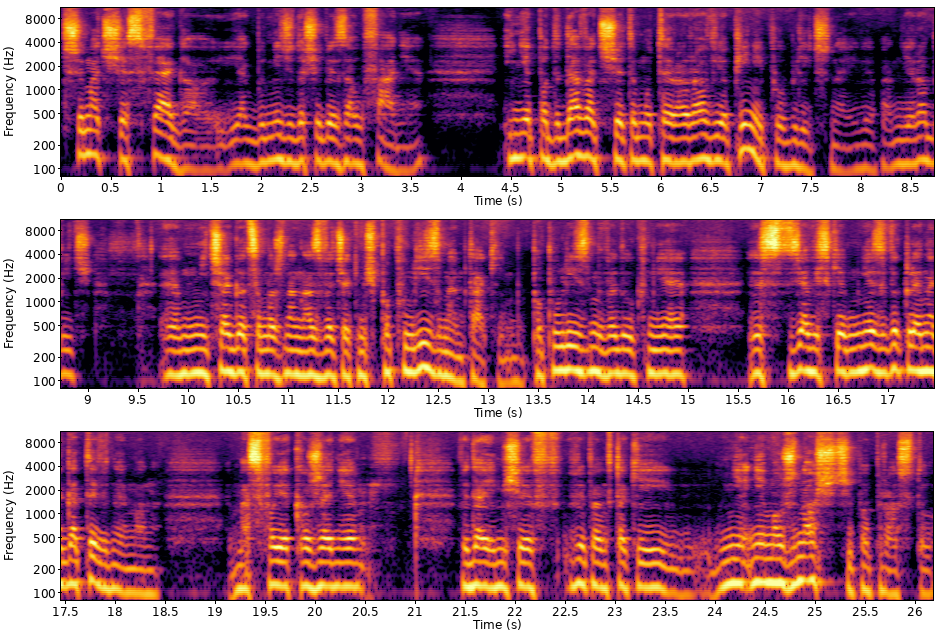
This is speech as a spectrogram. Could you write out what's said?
trzymać się swego, jakby mieć do siebie zaufanie i nie poddawać się temu terrorowi opinii publicznej, wie pan, nie robić niczego, co można nazwać jakimś populizmem takim. Populizm według mnie jest zjawiskiem niezwykle negatywnym. On ma swoje korzenie wydaje mi się, w, wie pan, w takiej nie, niemożności po prostu.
